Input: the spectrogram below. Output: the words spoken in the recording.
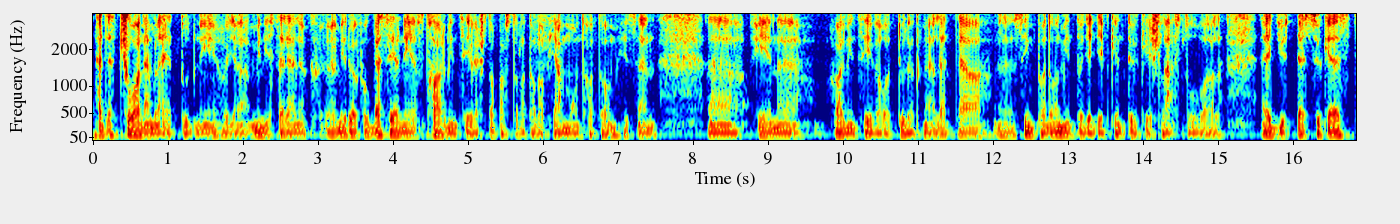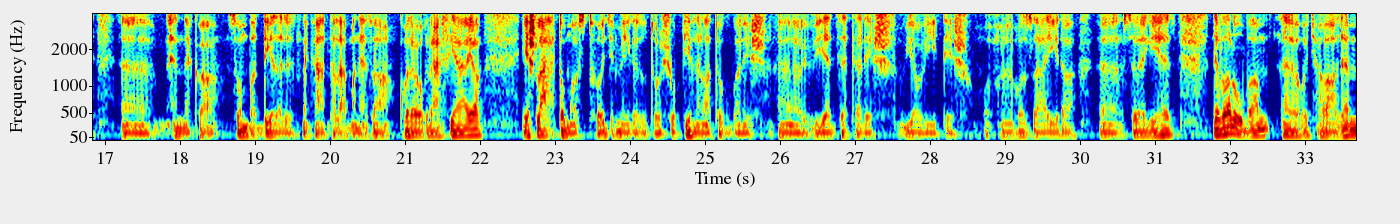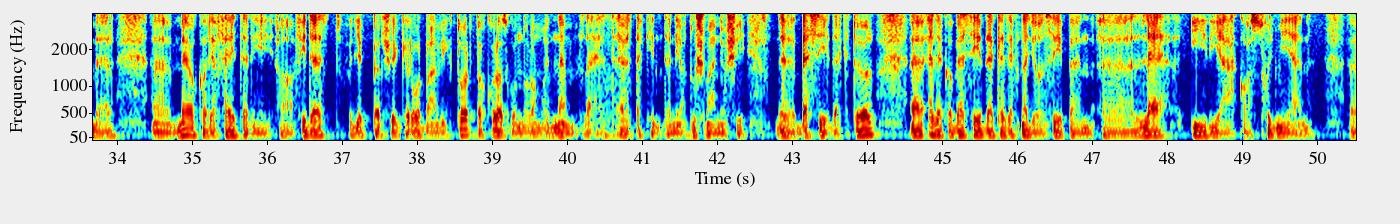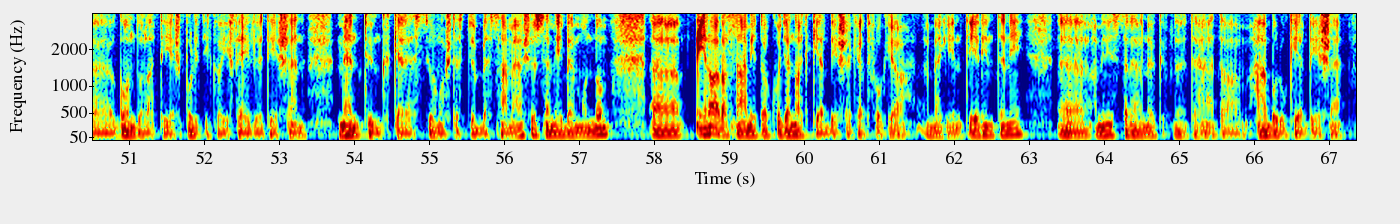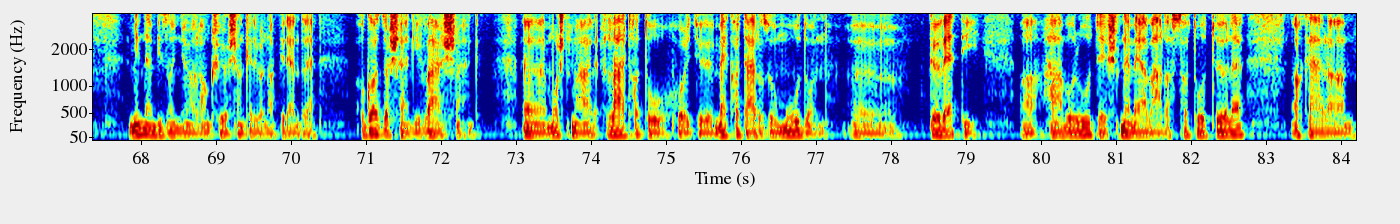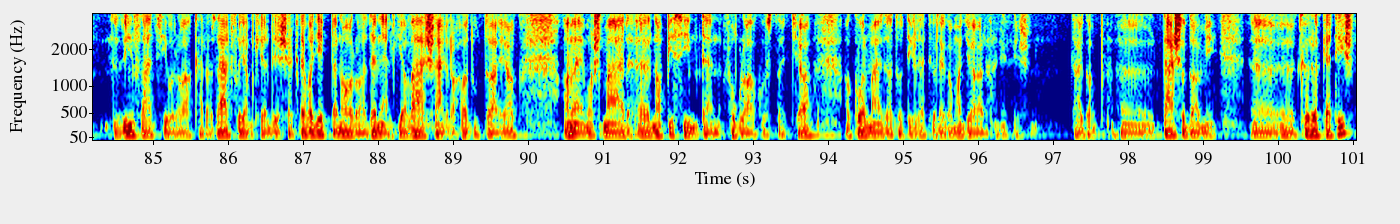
Hát ezt soha nem lehet tudni, hogy a miniszterelnök miről fog beszélni, ezt 30 éves tapasztalat alapján mondhatom, hiszen én 30 éve ott ülök mellette a színpadon, mint hogy egyébként Tőkés Lászlóval együtt tesszük ezt. Ennek a szombat délelőttnek általában ez a koreográfiája, és látom azt, hogy még az utolsó pillanatokban is jegyzetel és javít és hozzáír a szövegéhez. De valóban, hogyha az ember meg akarja fejteni a Fideszt, vagy éppenséggel Orbán Viktort, akkor azt gondolom, hogy nem lehet eltekinteni a tusványosi beszédektől. Ezek a beszédek, ezek nagyon szépen leírják azt, hogy milyen gondolati és politikai fejlődésen mentünk keresztül, most ezt többes szám első szemében mondom. Én arra számítok, hogy a nagy kérdéseket fogja megint érinteni. A miniszterelnök, tehát a háború kérdése minden bizonyal hangsúlyosan kerül napirendre. A gazdasági válság most már látható, hogy meghatározó módon követi a háborút, és nem elválasztható tőle, akár a, az inflációra, akár az árfolyam kérdésekre, vagy éppen arra az energiaválságra hadd utaljak, amely most már eh, napi szinten foglalkoztatja a kormányzatot, illetőleg a magyar és tágabb társadalmi köröket is.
